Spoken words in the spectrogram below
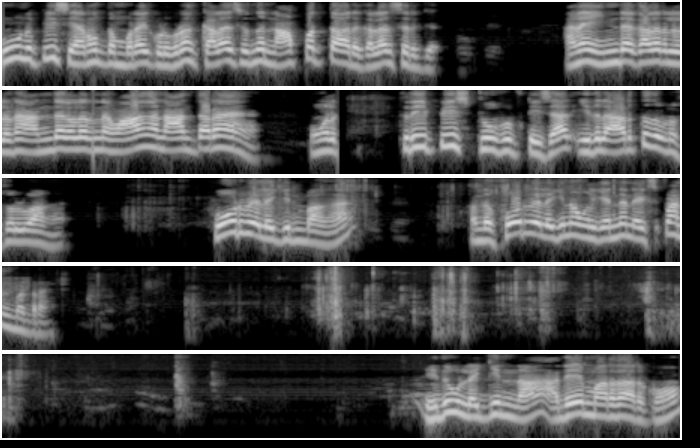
மூணு பீஸ் இரநூத்தம்பது ரூபாய்க்கு கொடுக்குறோம். கலர்ஸ் வந்து நாற்பத்தாறு கலர்ஸ் இருக்கு. ஆனா இந்த கலர் இல்லைன்னா அந்த கலர் வாங்க நான் தரேன். உங்களுக்கு three piece two fifty sir இதுல அடுத்தது ஒன்று சொல்லுவாங்க. ஃபோர் வே லெக்கின்பாங்க அந்த ஃபோர் வே உங்களுக்கு என்னென்ன எக்ஸ்பேண்ட் பண்றேன். இதுவும் லெக்கின் தான். அதே மாதிரி தான் இருக்கும்.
